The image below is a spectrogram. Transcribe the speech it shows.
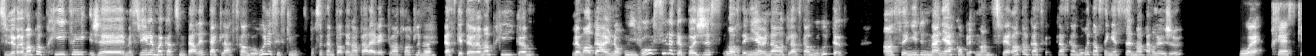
Tu l'as vraiment pas pris, tu sais, je me souviens, là, moi, quand tu me parlais de ta classe kangourou, c'est ce qui pour ça que ça me tentait d'en parler avec toi, entre autres, parce que tu as vraiment pris comme le mandat à un autre niveau aussi, tu pas juste enseigné un an en classe kangourou, tu enseigné d'une manière complètement différente. En classe, kangourou, tu enseignais seulement par le jeu? Ouais, presque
